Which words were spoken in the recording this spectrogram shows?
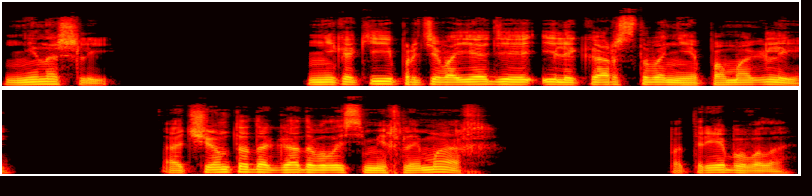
не нашли. Никакие противоядия и лекарства не помогли. О чем-то догадывалась Мехлемах. Потребовала.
